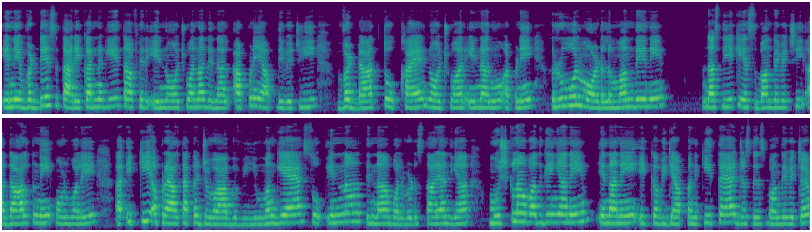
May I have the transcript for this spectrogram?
ਇੰਨੇ ਵੱਡੇ ਸਿਤਾਰੇ ਕਰਨਗੇ, ਤਾਂ ਫਿਰ ਇਹ ਨੌਜਵਾਨਾਂ ਦੇ ਨਾਲ ਆਪਣੇ ਆਪ ਦੇ ਵਿੱਚ ਹੀ ਵੱਡਾ ਧੋਖਾ ਹੈ। ਨੌਜਵਾਨ ਇਹਨਾਂ ਨੂੰ ਆਪਣੇ ਰੋਲ ਮਾਡਲ ਮੰਨਦੇ ਨੇ। ਦੱਸ ਦਈਏ ਕਿ ਇਸ ਸੰਬੰਧ ਦੇ ਵਿੱਚ ਹੀ ਅਦਾਲਤ ਨੇ ਆਉਣ ਵਾਲੇ ਅ, 21 ਅਪ੍ਰੈਲ ਤੱਕ ਜਵਾਬ ਵੀ ਮੰਗਿਆ ਹੈ। ਸੋ ਇਹਨਾਂ ਤਿੰਨਾਂ ਬਾਲੀਵੁੱਡ ਸਤਾਰਿਆਂ ਦੀਆਂ ਮੁਸ਼ਕਲਾਂ ਵੱਧ ਗਈਆਂ ਨੇ। ਇਹਨਾਂ ਨੇ ਇੱਕ ਵਿਗਿਆਪਨ ਕੀਤਾ ਹੈ ਜਿਸ ਦੇ ਸੰਬੰਧ ਦੇ ਵਿੱਚ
